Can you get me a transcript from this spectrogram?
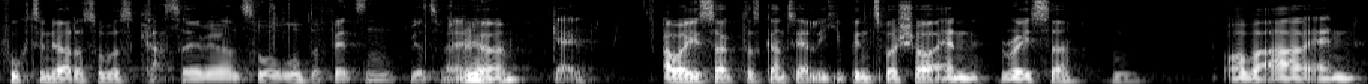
15 Jahren oder sowas. Krass, ey, wir werden so runterfetzen, wir zwei. Ja. Geil. Aber ich sage das ganz ehrlich, ich bin zwar schon ein Racer, Mhm. aber auch ein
